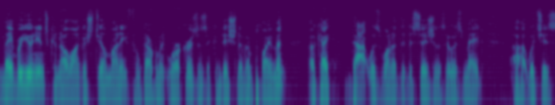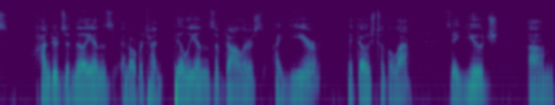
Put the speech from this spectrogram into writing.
labor unions can no longer steal money from government workers as a condition of employment. Okay, that was one of the decisions that was made, uh, which is hundreds of millions and over time billions of dollars a year that goes to the left. It's a huge um,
